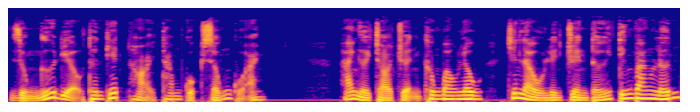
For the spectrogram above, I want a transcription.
Dùng ngữ điệu thân thiết hỏi thăm cuộc sống của anh. Hai người trò chuyện không bao lâu, Trên lầu liền truyền tới tiếng vang lớn.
